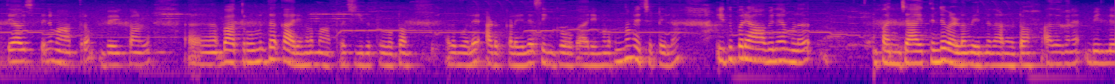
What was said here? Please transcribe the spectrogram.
അത്യാവശ്യത്തിന് മാത്രം ഉപയോഗിക്കാനുള്ള ബാത്റൂമിന്റെ കാര്യങ്ങൾ മാത്രമേ ചെയ്തിട്ടുള്ളൂ കേട്ടോ അതുപോലെ അടുക്കളയിലെ സിങ്കോ കാര്യങ്ങളോ ഒന്നും വെച്ചിട്ടില്ല. ഇതിപ്പോൾ രാവിലെ നമ്മൾ പഞ്ചായത്തിന്റെ വെള്ളം വരുന്നതാണ് കേട്ടോ. അതിങ്ങനെ ബില്ല്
